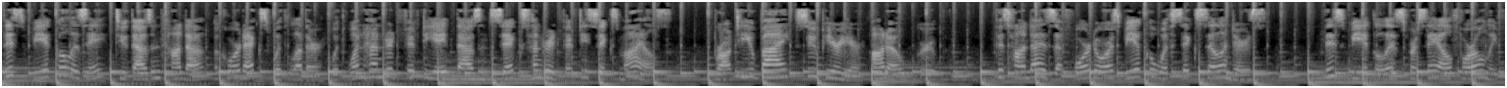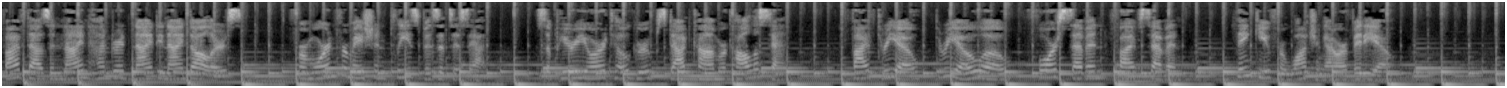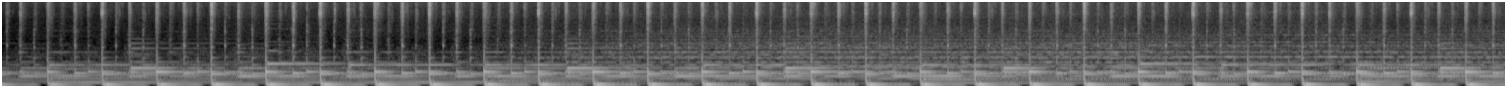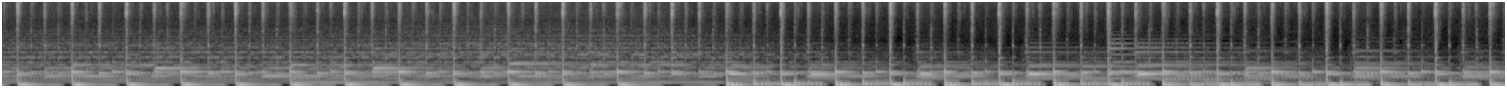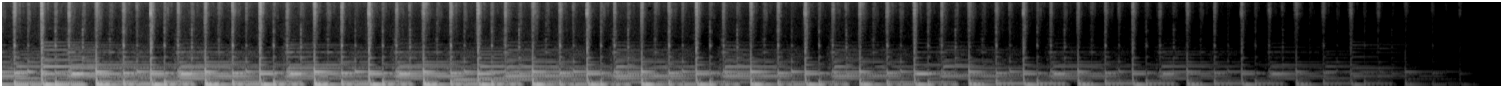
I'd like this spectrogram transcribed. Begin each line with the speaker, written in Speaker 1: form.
Speaker 1: This vehicle is a 2000 Honda Accord EX with leather, with 158,656 miles. Brought to you by Superior Auto Group. This Honda is a four-doors vehicle with six cylinders. This vehicle is for sale for only $5,999. For more information please visit us at superiorautogroups.com or call us at 530-300-4757. Thank you for watching our video.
